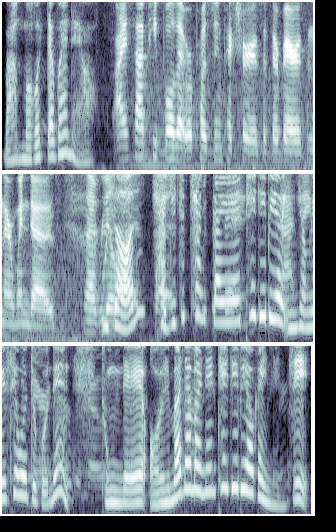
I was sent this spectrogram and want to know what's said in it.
마음먹었다고 하네요. 우선 자기 집 창가에. 테디베어 인형을 세워두고는 동네에 얼마나 많은 테디베어가 있는지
